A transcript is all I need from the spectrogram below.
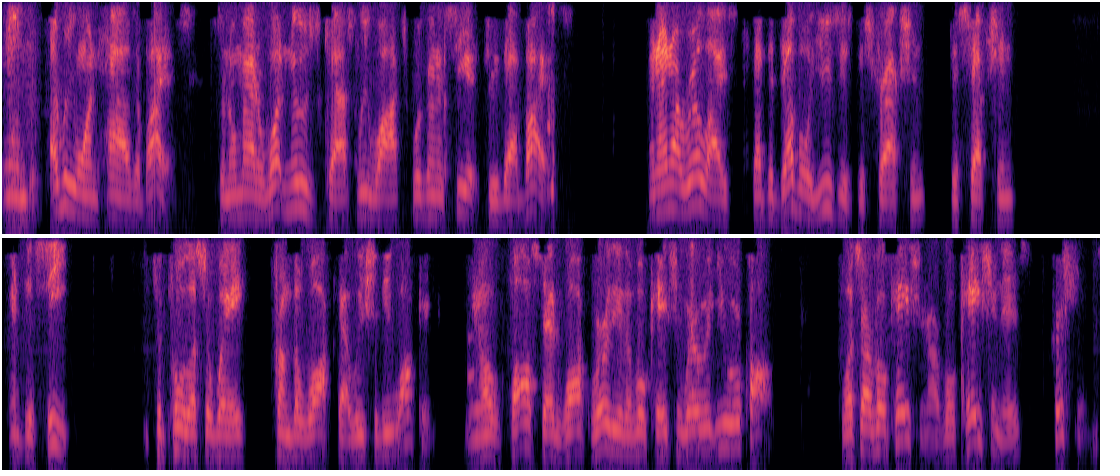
And everyone has a bias. So no matter what newscast we watch, we're going to see it through that bias. And then I realized that the devil uses distraction, deception, and deceit to pull us away from the walk that we should be walking. You know, Paul said, walk worthy of the vocation where you were called. What's our vocation? Our vocation is Christians.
